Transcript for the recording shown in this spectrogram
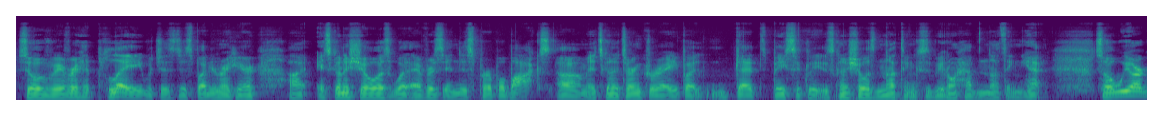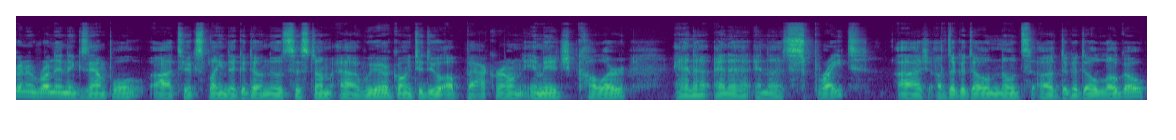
So if we ever hit play, which is this button right here, uh, it's going to show us whatever's in this purple box. Um, it's going to turn gray, but that's basically, it's going to show us nothing because we don't have nothing yet. So we are going to run an example uh, to explain the Godot node system. Uh, we are going to do a background image color and a and a and a sprite uh, of the Godot notes, uh, the Godot logo,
